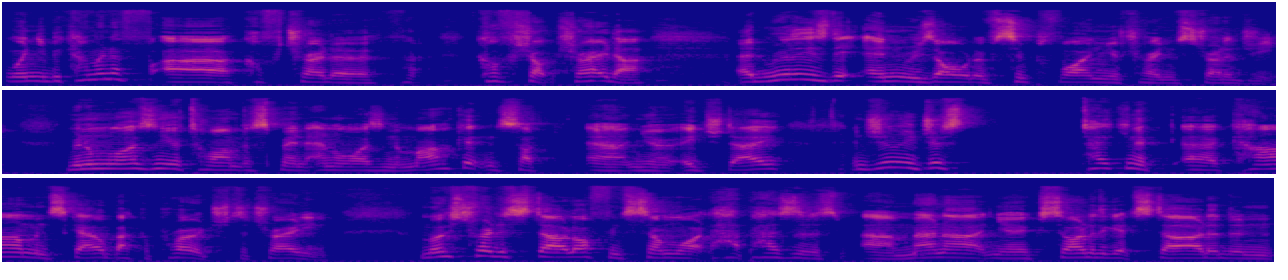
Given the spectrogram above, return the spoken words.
When you're becoming a uh, coffee trader, coffee shop trader, it really is the end result of simplifying your trading strategy, minimalizing your time to spend analyzing the market and such, uh, you know, each day, and generally just taking a, a, calm and scaled back approach to trading. Most traders start off in somewhat haphazard uh, manner, you know, excited to get started and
